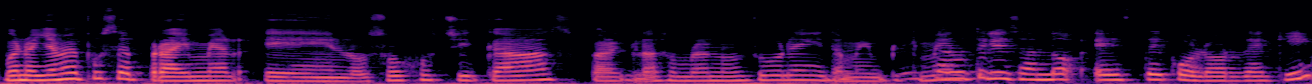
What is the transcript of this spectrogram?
Bueno, ya me puse primer en los ojos, chicas, para que la sombra nos dure y también pigmento. Estoy utilizando este color de aquí.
